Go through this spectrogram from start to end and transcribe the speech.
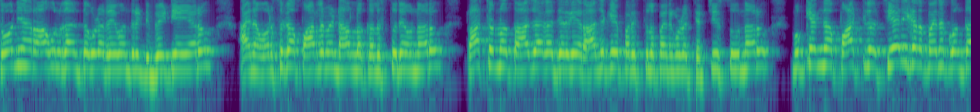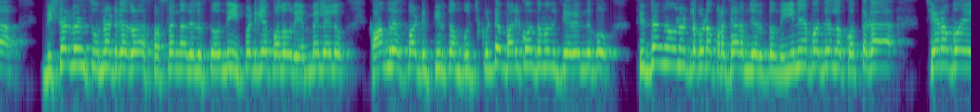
సోనియా రాహుల్ గాంధీతో కూడా రేవంత్ రెడ్డి భేటీ అయ్యారు. ఆయన వరుసగా పార్లమెంట్ హాల్లో కలుస్తూనే ఉన్నారు. రాష్ట్రంలో తాజాగా జరిగే రాజకీయ పరిస్థితులపైన కూడా చర్చిస్తూ ఉన్నారు. ముఖ్యంగా పార్టీలో చేరికలపైన కొంత డిస్టర్బెన్స్ ఉన్నట్టుగా కూడా స్పష్టంగా తెలుస్తోంది. ఇప్పటికే పలువురు ఎమ్మెల్యేలు కాంగ్రెస్ పార్టీ తీర్థం పుచ్చుకుంటే మరికొంతమంది చేరేందుకు సిద్ధంగా ఉన్నట్లు కూడా ప్రచారం జరుగుతుంది. ఈ నేపథ్యంలో కొత్తగా చేరబోయే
